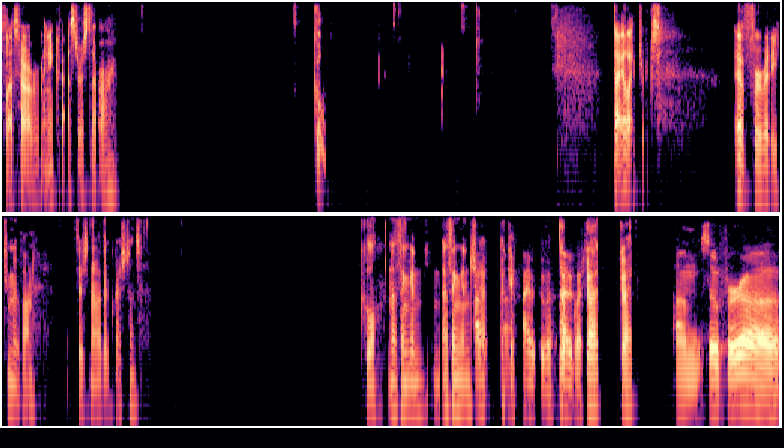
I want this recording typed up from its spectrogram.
plus however many capacitors there are. Cool. Dielectrics. If we're ready to move on, if there's no other questions. Cool, nothing in, nothing in Uh, chat. uh, Okay, I have a I have a question. go ahead, go ahead. Um, so for uh,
